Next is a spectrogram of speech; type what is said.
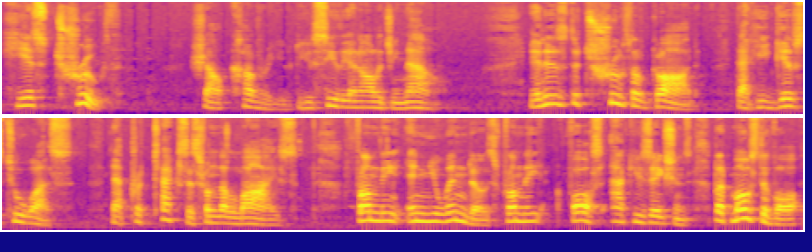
His truth shall cover you. Do you see the analogy now? It is the truth of God that He gives to us that protects us from the lies, from the innuendos, from the false accusations. But most of all,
